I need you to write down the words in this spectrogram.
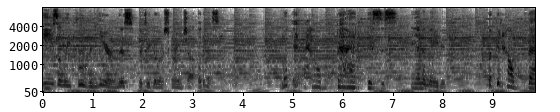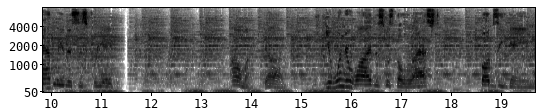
easily proven here in this particular screenshot. Look at this. Look at how bad this is animated. Look at how badly this is created. Oh my god. You wonder why this was the last Bubsy game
